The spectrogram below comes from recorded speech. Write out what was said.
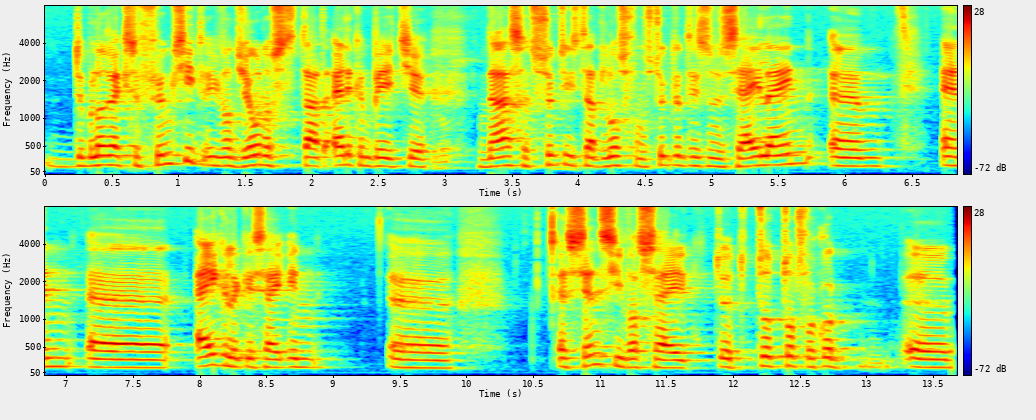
de belangrijkste functie. Want Jonas staat eigenlijk een beetje naast het stuk. Die staat los van het stuk. Dat is een zijlijn. Um, en uh, eigenlijk is hij in essentie was zij, tot, tot, voor kort uh,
